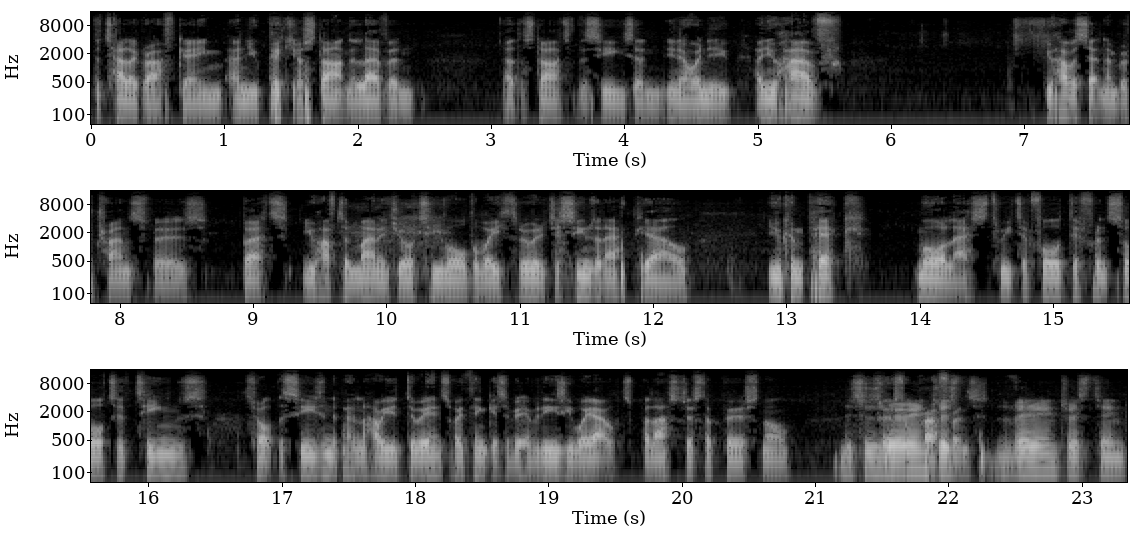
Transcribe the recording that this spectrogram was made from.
the Telegraph game, and you pick your starting eleven at the start of the season. You know, and you and you have you have a set number of transfers, but you have to manage your team all the way through. And it just seems on FPL, you can pick more or less three to four different sorts of teams throughout the season, depending on how you're doing. So I think it's a bit of an easy way out, but that's just a personal. This is very interesting. Very interesting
